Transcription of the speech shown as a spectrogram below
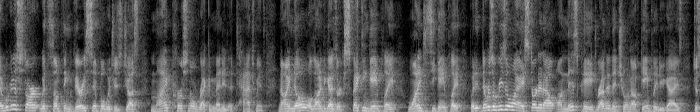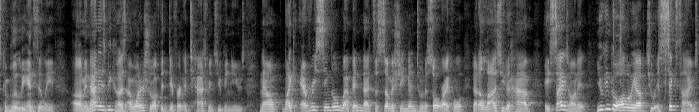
And we're gonna start with something very simple, which is just my personal recommended attachments. Now, I know a lot of you guys are expecting gameplay, wanting to see gameplay, but it, there was a reason why I started out on this page rather than showing off gameplay to you guys just completely instantly. Um, and that is because I want to show off the different attachments you can use. Now, like every single weapon that's a submachine gun to an assault rifle that allows you to have a sight on it, you can go all the way up to a six times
